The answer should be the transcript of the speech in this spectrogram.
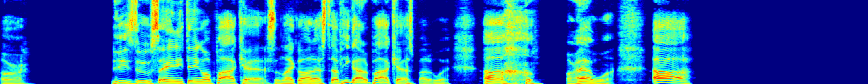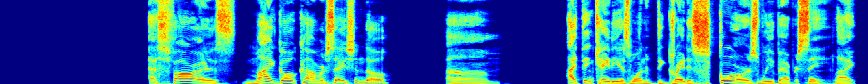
or these dudes say anything on podcasts and like all that stuff. He got a podcast, by the way. Um, or had one. Uh as far as my GOAT conversation though, um, I think KD is one of the greatest scorers we've ever seen. Like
